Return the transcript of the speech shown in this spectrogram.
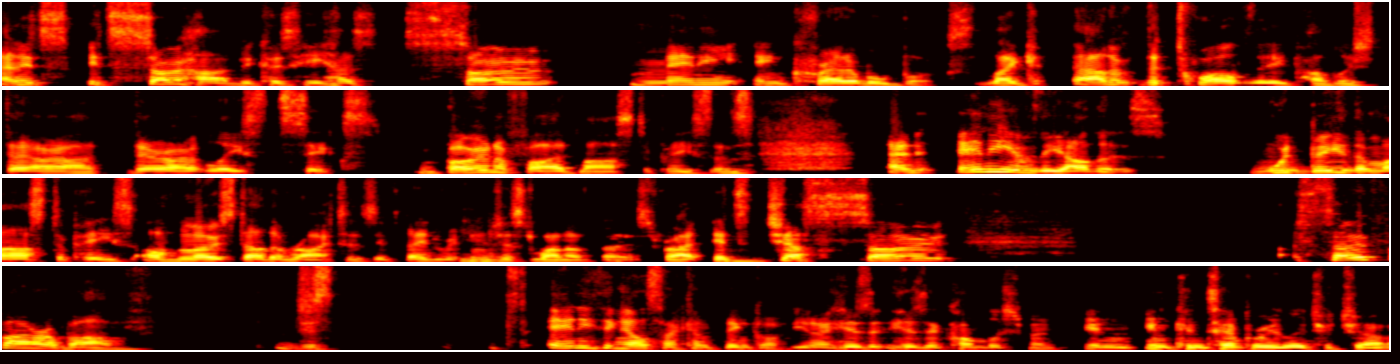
And it's it's so hard because he has so many incredible books. Like out of the 12 that he published, there are there are at least six bona fide masterpieces. And any of the others would be the masterpiece of most other writers if they'd written yeah. just one of those, right? It's mm. just so so far above just anything else I can think of. You know, his his accomplishment in in contemporary literature.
